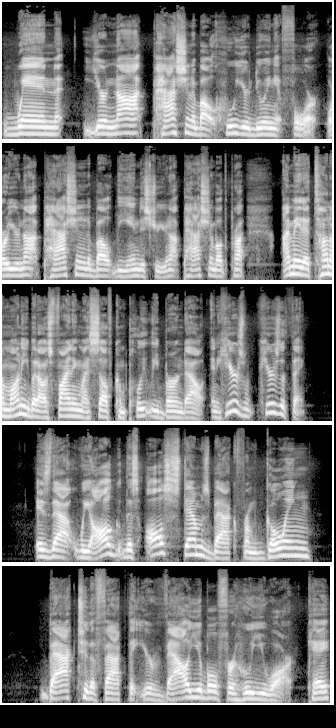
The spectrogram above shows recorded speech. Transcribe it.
when you're not passionate about who you're doing it for, or you're not passionate about the industry, you're not passionate about the product. I made a ton of money, but I was finding myself completely burned out. And here's here's the thing is that we all this all stems back from going back to the fact that you're valuable for who you are. Okay,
